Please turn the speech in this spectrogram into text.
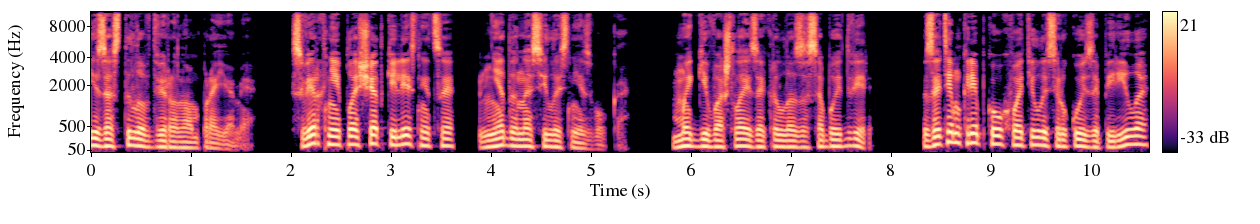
и застыла в дверном проеме. С верхней площадки лестницы не доносилось ни звука. Мэгги вошла и закрыла за собой дверь. Затем крепко ухватилась рукой за перила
